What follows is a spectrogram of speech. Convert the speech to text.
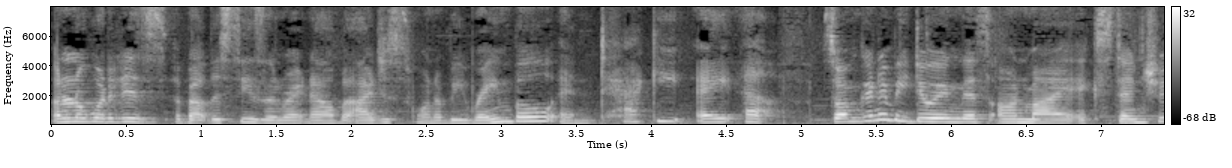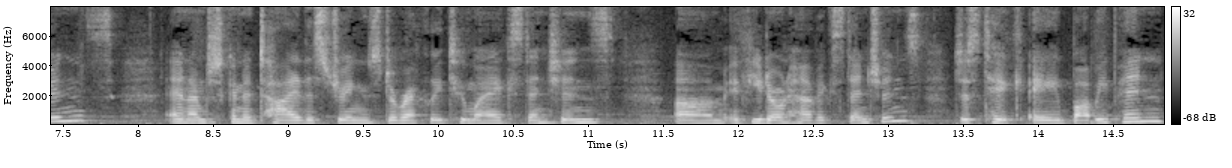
I don't know what it is about this season right now, but I just want to be rainbow and tacky AF. So I'm going to be doing this on my extensions, and I'm just going to tie the strings directly to my extensions. Um, if you don't have extensions, just take a bobby pin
